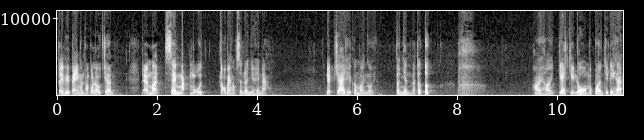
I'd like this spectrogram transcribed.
Tại vì bạn mình học ở lầu trên. Để mà xem mặt mũi cậu bạn học sinh đó như thế nào. Đẹp trai thì có mọi người. Tao nhìn mà tao tức. Hoi hoi ghét chuyện đó một bên trước đi ha.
